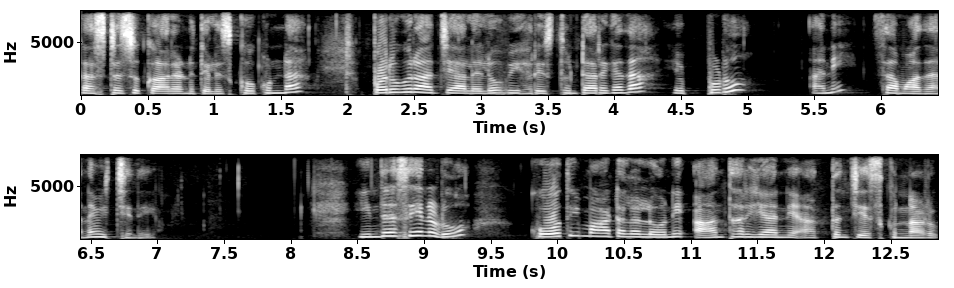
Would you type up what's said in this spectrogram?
కష్ట సుఖాలను తెలుసుకోకుండా పొరుగు రాజ్యాలలో విహరిస్తుంటారు కదా ఎప్పుడు? అని సమాధానం ఇచ్చింది. ఇంద్రసేనుడు కోతి మాటలలోని ఆంతర్యాన్ని అర్థం చేసుకున్నాడు.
